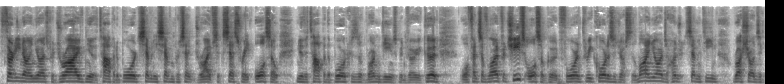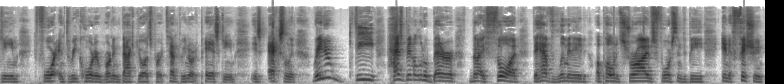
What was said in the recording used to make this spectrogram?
39 yards per drive near the top of the board, 77% drive success rate also near the top of the board because the run game's been very good. Offensive line for Chiefs also good. Four and three quarters adjusted line yards, 117 rush yards a game, four and three quarter running back yards per attempt. We know the pass pass game is excellent. Raider D has been a little better than I thought. They have limited opponents' drives, forced them to be inefficient.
